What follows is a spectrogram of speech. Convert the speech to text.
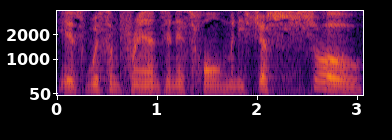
is with some friends in his home, and he's just so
